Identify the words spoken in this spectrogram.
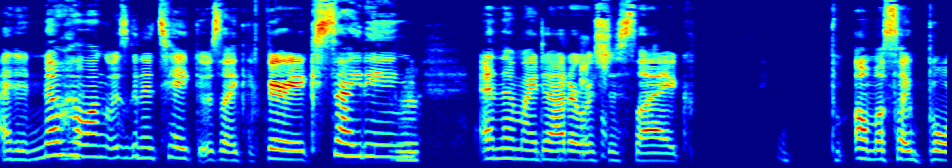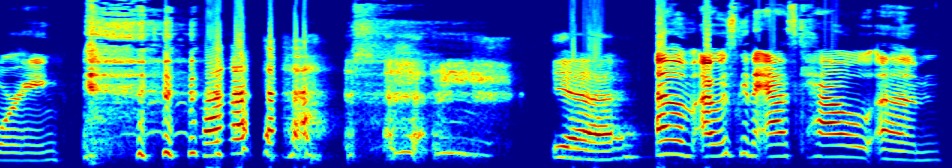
I didn't know how long it was going to take it was like very exciting Mm-hmm. and then my daughter was just like almost like boring yeah. Um, I was going to ask how um,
